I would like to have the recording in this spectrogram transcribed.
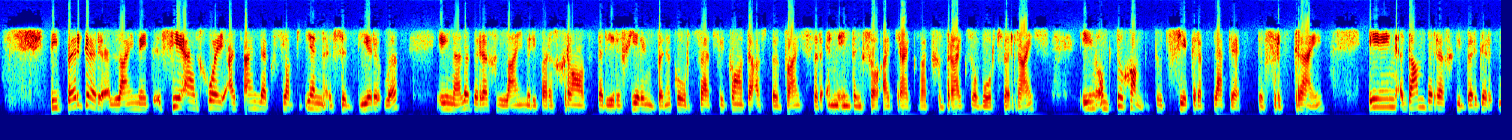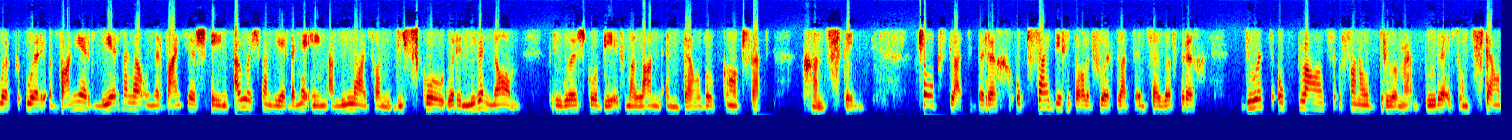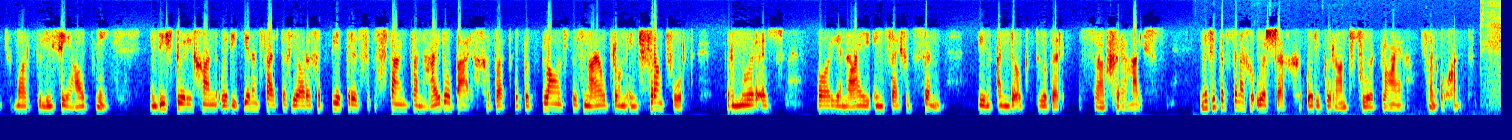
Die burger lei met CR gooi uiteindelik vlak 1 se deure oop en hulle berig lei met die paragraaf dat die regering binnekort sertifikate as bewys vir inenting sal uitreik wat gebruik sal word vir reis en om toegang tot sekere plekke te verkry. En dan berig die burger ook oor wanneer leerders, onderwysers en ouers van leerders en alumni van die skool oor 'n nuwe naam vir die hoërskool DF Malan in Bellville Kaapstad gaan stem. Volksblad berig op sy digitale voorblad in sy hoofberig dood op plaas van hul drome. Boere is ontstel, maar polisie help nie. En die storie gaan oor die 51-jarige Petrus Stein van Heidelberg wat op 'n plaas tussen Heilbron en Frankfurt vermoor is waarheen hy en sy gesin teen einde Oktober sou verhuis. Dit is 'n vinnige oorsig oor die koerant voorblaaie vanoggend.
